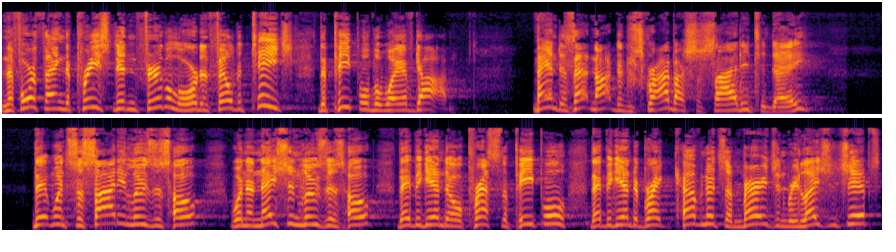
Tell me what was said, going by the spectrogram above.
And the fourth thing, the priests didn't fear the Lord and failed to teach the people the way of God. Man, does that not describe our society today? That when society loses hope, when a nation loses hope, they begin to oppress the people. They begin to break covenants of marriage and relationships.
